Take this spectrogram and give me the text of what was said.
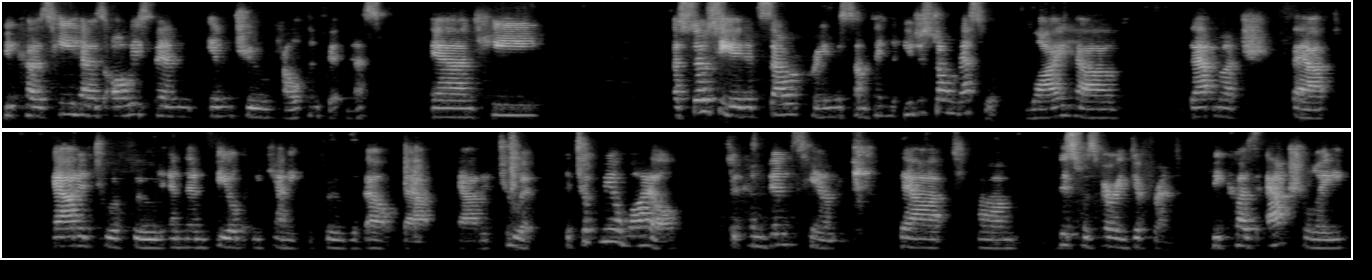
because he has always been into health and fitness. And he associated sour cream with something that you just don't mess with. Why have that much fat added to a food and then feel that you can't eat the food without that added to it? It took me a while to convince him that um, this was very different because actually,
